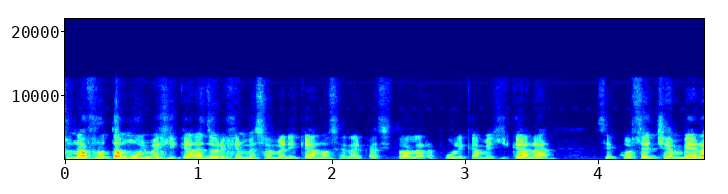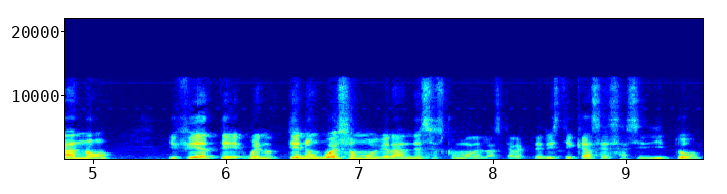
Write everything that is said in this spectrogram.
una fruta muy mexicana, de origen mesoamericano, se da en casi toda la República Mexicana, se cosecha en verano y fíjate, bueno, tiene un hueso muy grande, eso es como de las características, es acidito,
